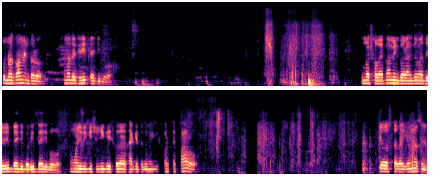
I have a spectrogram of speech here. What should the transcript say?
তোমরা কমেন্ট করো, তোমাদেরকে রিপ্লাই দিব। তোমরা সবাই কমেন্ট করো, আমি তোমাদের রিপ্লাই দিব রিপ্লাই দিব। তোমার যদি কিছু জিজ্ঞেস করার থাকে তো তুমি করতে পারো। কি অবস্থা ভাই, কেমন আছেন?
